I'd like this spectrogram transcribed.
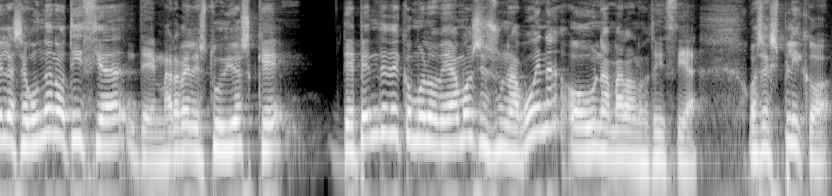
y la segunda noticia de Marvel Studios que Depende de cómo lo veamos, es una buena o una mala noticia. Os explico.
